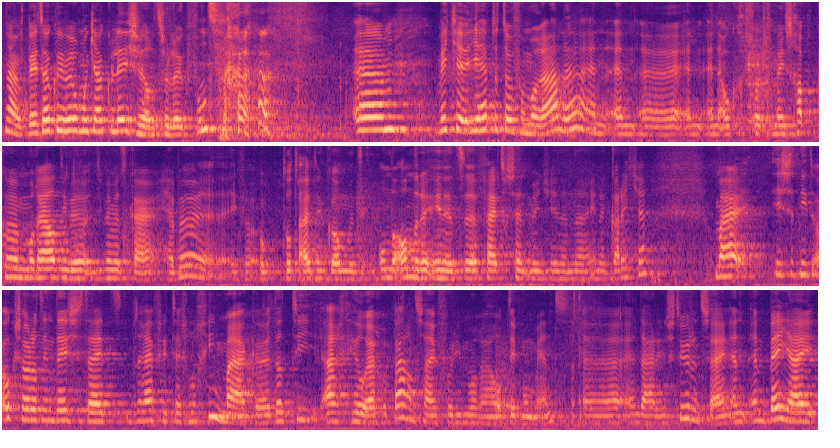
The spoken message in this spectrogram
Nou, ik weet ook weer waarom ik jouw college wel zo leuk vond. um, weet je, je hebt het over moraal en, en, uh, en, en ook een soort gemeenschappelijke moraal die we, die we met elkaar hebben. Even ook tot uiting komen, onder andere in het uh, 50 cent muntje in een, uh, in een karretje. Maar is het niet ook zo dat in deze tijd bedrijven die technologie maken, dat die eigenlijk heel erg bepalend zijn voor die moraal op dit moment uh, en daarin sturend zijn? En, en ben jij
